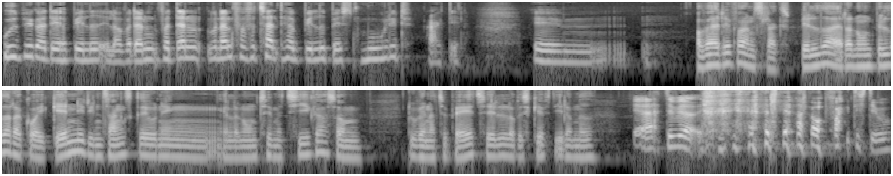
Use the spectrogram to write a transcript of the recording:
udbygger det her billede, eller hvordan, hvordan, hvordan får fortalt det her billede bedst muligt, agtigt. Øhm, Og hvad er det for en slags billeder? Er der nogle billeder, der går igen i din sangskrivning, eller nogle tematikker, som du vender tilbage til og beskæftiger dig med? Ja, det vil jeg, det er der jo faktisk, det er jo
